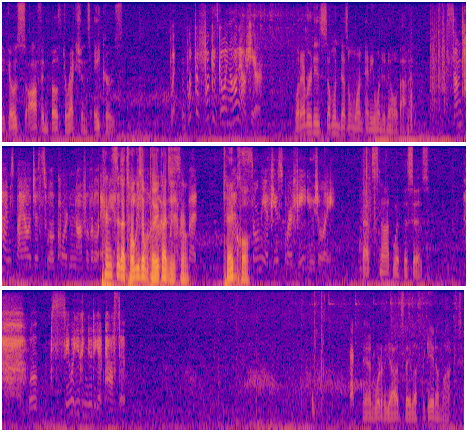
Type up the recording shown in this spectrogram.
It goes off in both directions. Acres. What, what the fuck is going on out here? Whatever it is, someone doesn't want anyone to know about it. Sometimes biologists will cordon off a little 펜스가 area to study 저기서부터 flora or 여기까지 whatever, 있어. but 개 커. That's only a few square feet usually. That's not what this is. Well, see what you can do to get past it. And what are the odds they left the gate unlocked?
